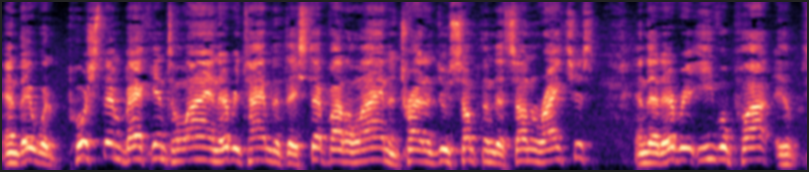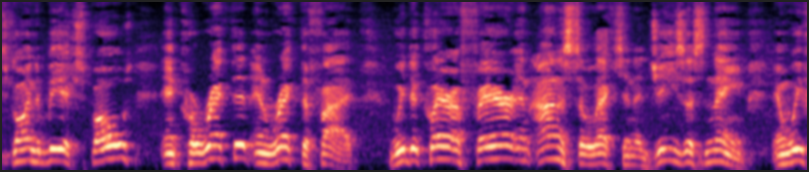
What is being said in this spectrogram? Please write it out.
and they would push them back into line every time that they step out of line and try to do something that's unrighteous and that every evil plot is going to be exposed and corrected and rectified. We declare a fair and honest election in Jesus' name. And we,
